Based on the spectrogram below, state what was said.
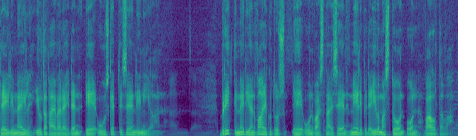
Daily Mail-iltapäivälehden EU-skeptiseen linjaan. Brittimedian vaikutus EUn vastaiseen mielipideilmastoon on valtava.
